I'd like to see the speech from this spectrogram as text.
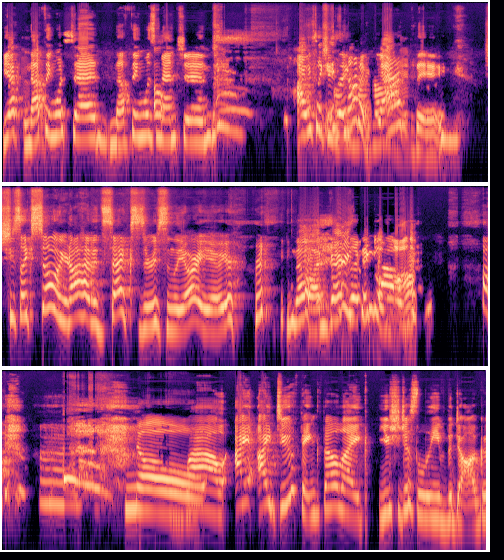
Yep, nothing was said, nothing was Oh. mentioned. I was like, She's it's like, not "Oh a my bad thing. She's like, "So you're not having sex recently, are you?" You're really No, I'm very Like, single, wow. mom. no. Wow. I I do think though like you should just leave the dog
